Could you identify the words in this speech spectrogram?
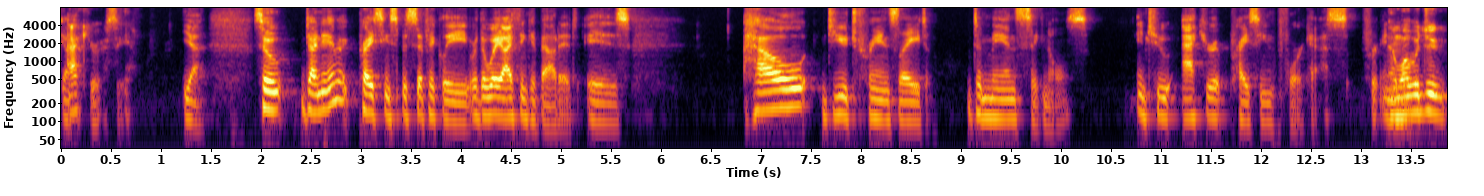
yeah. accuracy? Yeah. So, dynamic pricing specifically, or the way I think about it, is how do you translate demand signals into accurate pricing forecasts for and what would you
